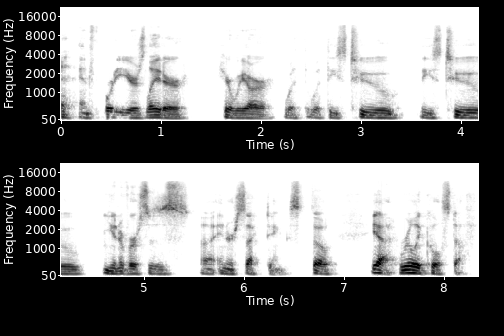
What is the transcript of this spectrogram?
and 40 years later here we are with with these two these two universes uh, intersecting so yeah really cool stuff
